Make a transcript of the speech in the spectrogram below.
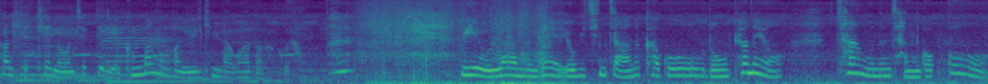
선택해 놓은 책들이에요. 금방금방 읽힌다고 하더라고요. 위에 올라왔는데 여기 진짜 아늑하고 너무 편해요. 차 문은 잠궜고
